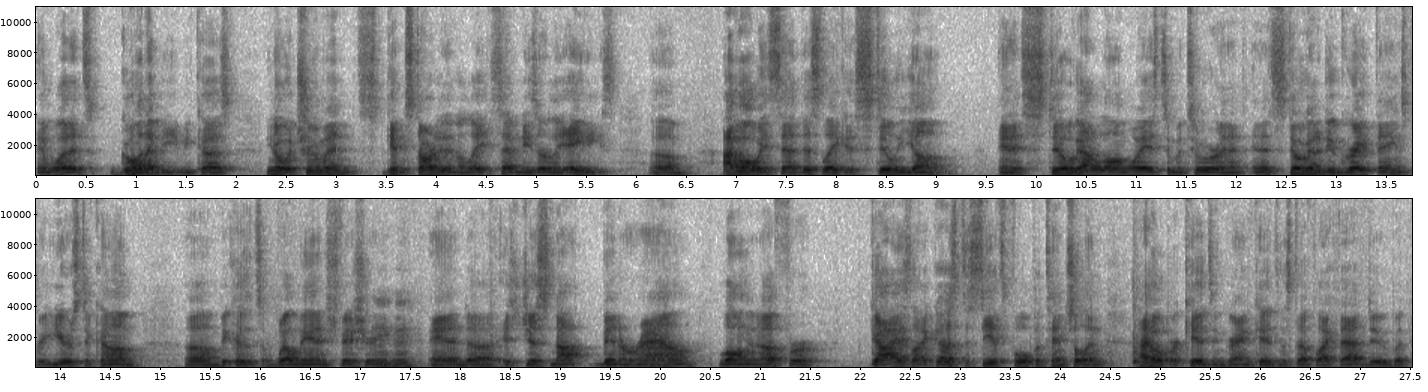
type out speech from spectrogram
and what it's gonna be because you know with Truman getting started in the late 70s, early 80s, um, I've always said this lake is still young and it's still got a long ways to mature and, it, and it's still going to do great things for years to come um, because it's a well-managed fishery and uh, it's just not been around long enough for guys like us to see its full potential and i hope our kids and grandkids and stuff like that do but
